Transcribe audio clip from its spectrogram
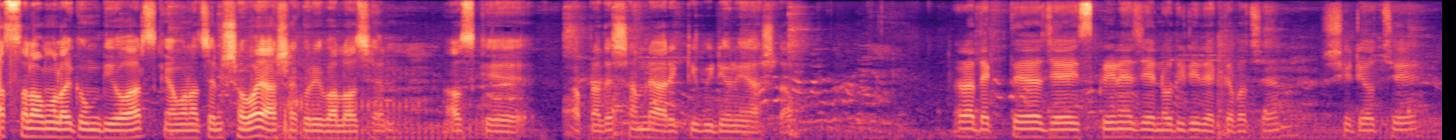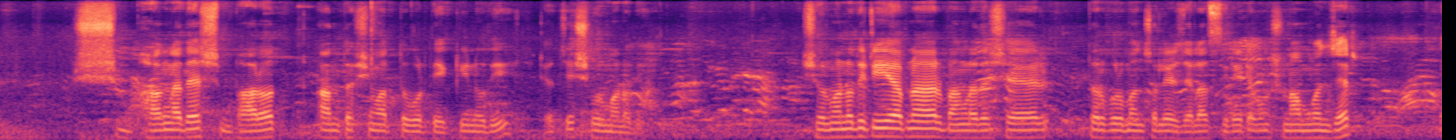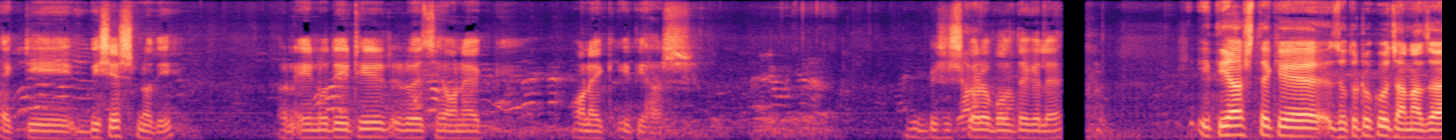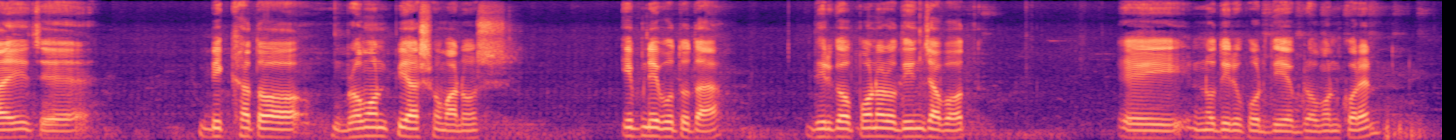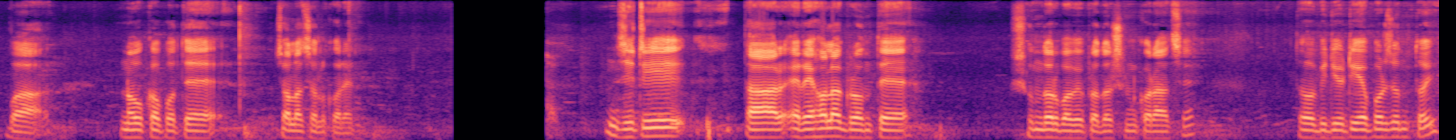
আসসালামু আলাইকুম ভিউয়ার্স, কেমন আছেন সবাই? আশা করি ভালো আছেন। আজকে আপনাদের সামনে আরেকটি ভিডিও নিয়ে আসলাম। এরা দেখতে যে স্ক্রিনে যে নদীটি দেখতে পাচ্ছেন, সেটি হচ্ছে বাংলাদেশ, ভারত আন্তঃসীমান্তবর্তী একটি নদী, সেটি হচ্ছে সুরমা নদী। সুরমা নদীটি আপনার বাংলাদেশের উত্তর পূর্বাঞ্চলের জেলা সিলেট এবং সুনামগঞ্জের একটি বিশেষ নদী। কারণ এই নদীটির রয়েছে অনেক অনেক ইতিহাস। বিশেষ করে বলতে গেলে, ইতিহাস থেকে যতটুকু জানা যায় যে বিখ্যাত ভ্রমণ পিয়াসু মানুষ ইবনে বতুতা দীর্ঘ পনেরো দিন যাবৎ এই নদীর উপর দিয়ে ভ্রমণ করেন বা নৌকাপথে চলাচল করেন। যেটি তার রেহলা গ্রন্থে সুন্দরভাবে প্রদর্শন করা আছে। তো ভিডিওটি এ পর্যন্তই।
